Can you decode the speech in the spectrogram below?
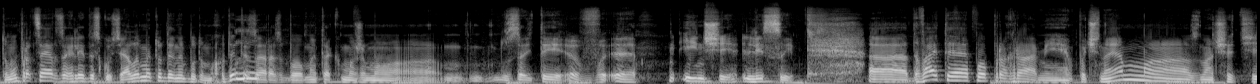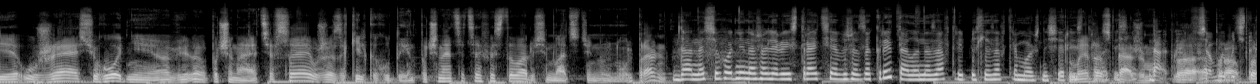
Тому про це взагалі дискусія. Але ми туди не будемо ходити зараз, бо ми так можемо зайти в. Інші ліси. Е, Давайте по програмі почнемо. Е, Значить, уже сьогодні е, починається все. Вже за кілька годин починається цей фестиваль о 17.00, правильно? Да, на сьогодні, на жаль, реєстрація вже закрита, але на завтра і післязавтра можна ще Ми розкажемо Да, про, все, про, про,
